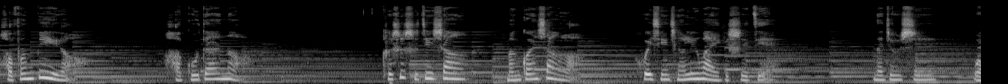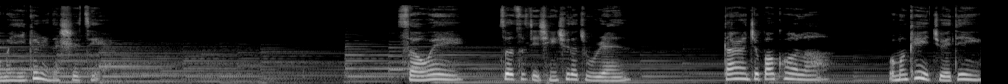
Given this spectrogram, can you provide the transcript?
好封闭哦，好孤单呢。可是实际上，门关上了，会形成另外一个世界，那就是我们一个人的世界。所谓做自己情绪的主人，当然就包括了，我们可以决定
